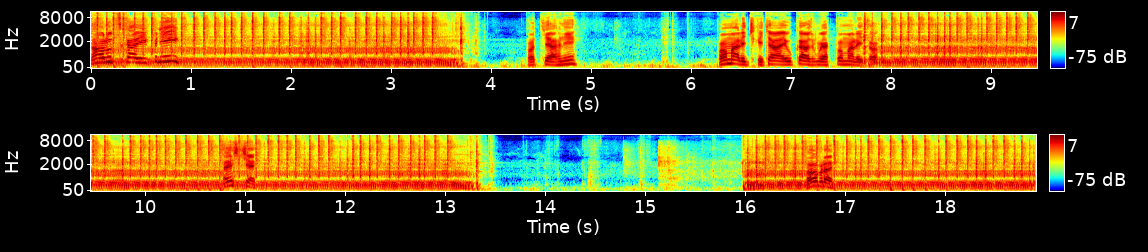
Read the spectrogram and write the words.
No, ľudská, vypni. Potiahni. Pomaličky ťa aj ukáž mu, jak pomaly to. Ešte. Dobre.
